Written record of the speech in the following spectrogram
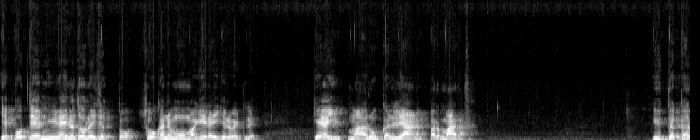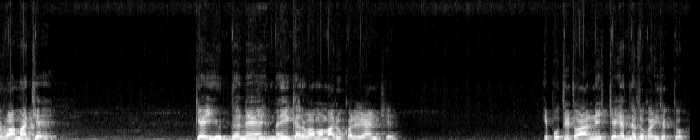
એ પોતે નિર્ણય નહોતો લઈ શકતો. શોક અને મોંમાં ઘેરાઈ ગયેલો એટલે કે મારું કલ્યાણ પરમાર્થ યુદ્ધ કરવામાં છે? કે યુદ્ધને નહીં કરવામાં મારું કલ્યાણ છે? એ પોતે તો આ નિશ્ચય જ નહોતો કરી શકતો.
